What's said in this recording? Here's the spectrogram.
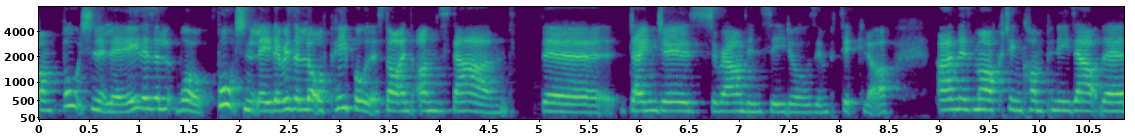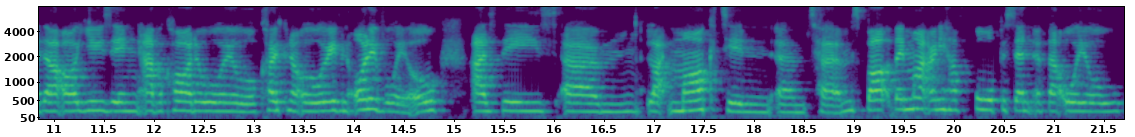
unfortunately there's a well fortunately there is a lot of people that are starting to understand the dangers surrounding seed oils in particular and there's marketing companies out there that are using avocado oil or coconut oil or even olive oil as these um, like marketing um, terms, but they might only have 4% of that oil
